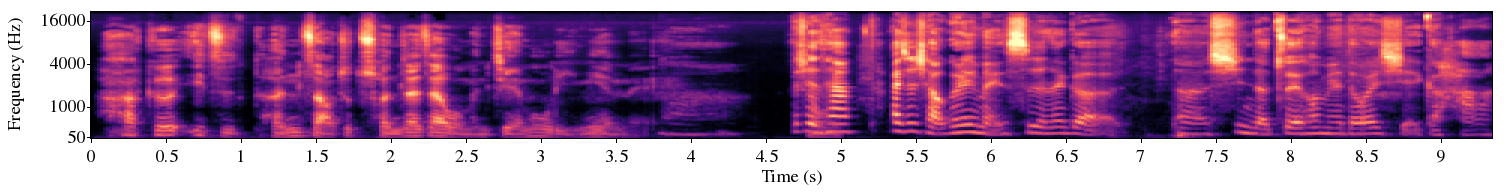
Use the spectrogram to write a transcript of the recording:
哈哥一直很早就存在在我们节目里面呢。啊，而且他爱吃巧克力，每次那个呃信的最后面都会写一个哈。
